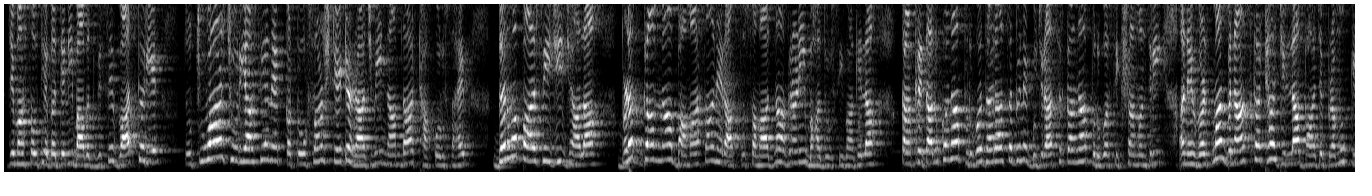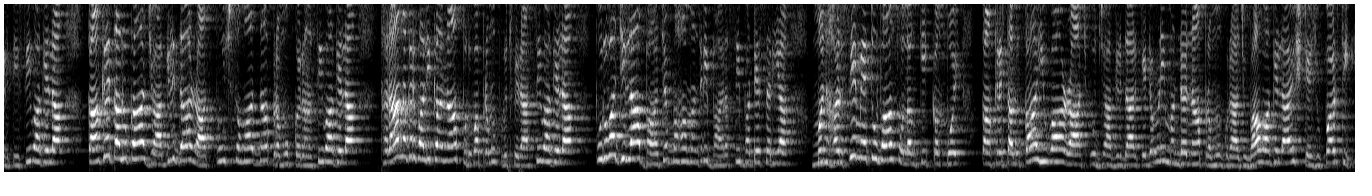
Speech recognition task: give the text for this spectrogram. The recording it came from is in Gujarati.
જેમાં સૌથી અગત્યની બાબત વિશે વાત કરીએ તો ચુવાણ, ચોર્યાસી અને કટોસણ સ્ટેટ રાજવી નામદાર ઠાકોર સાહેબ, ધર્મપાલસિંહજી ઝાલા ભડત ગામના ભામાસા અને રાજપૂત સમાજના અગ્રણી બહાદુરસિંહ વાઘેલા, કાંકરે તાલુકાના પૂર્વ ધારાસભ્ય અને ગુજરાત સરકારના પૂર્વ શિક્ષણ મંત્રી અને વર્તમાન બનાસકાંઠા જિલ્લા ભાજપ પ્રમુખ કીર્તિસિંહ વાઘેલા, કાંકરે તાલુકા જાગીરદાર રાજપૂત સમાજના પ્રમુખ કરણસિંહ વાઘેલા થરા નગરપાલિકાના પૂર્વ પ્રમુખ પૃથ્વીરાજસિંહ વાઘેલા પૂર્વ જિલ્લા ભાજપ મહામંત્રી ભારતસિંહ ભટ્ટેસરિયા, મનહરસિંહ મેતુભા, સોલંકી કંબોય કાંકરે તાલુકા યુવા રાજપૂત જાગીરદાર કેળવણી મંડળના પ્રમુખ રાજુભા વાઘેલાએ સ્ટેજ ઉપરથી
